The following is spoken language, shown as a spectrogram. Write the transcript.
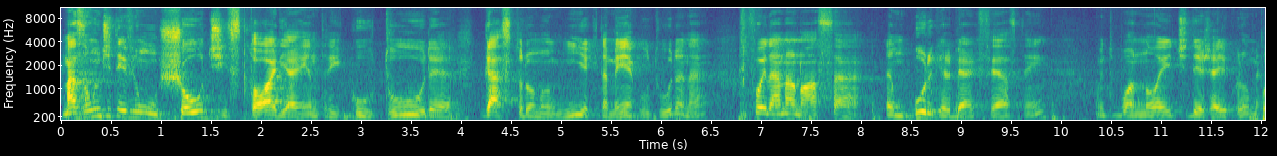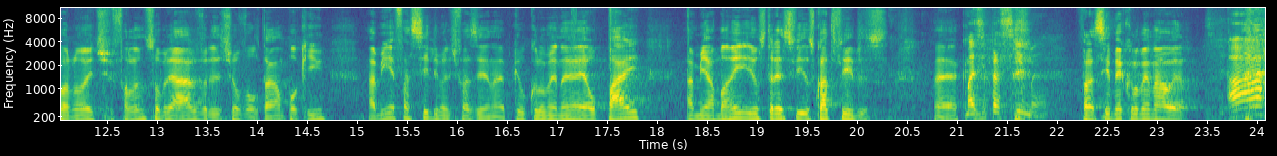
Mas onde teve um show de história entre cultura, gastronomia, que também é cultura, né? Foi lá na nossa Hambúrguer Bergfest, hein? Muito boa noite, Dejaí Krumer. Boa noite. Falando sobre a árvore, deixa eu voltar um pouquinho. A minha é facílima de fazer, né? Porque o Crumenã é o pai, a minha mãe e os três filhos, os quatro filhos. Né? Mas e pra cima? Para cima é Krumenauer. Ah,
